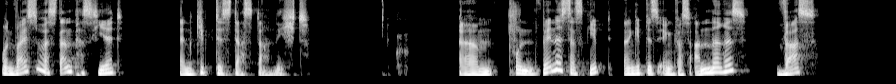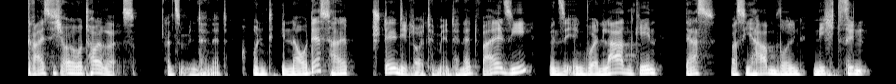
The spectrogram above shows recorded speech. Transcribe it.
und weißt du, was dann passiert? Dann gibt es das da nicht. Ähm, und wenn es das gibt, dann gibt es irgendwas anderes, was 30 Euro teurer ist als im Internet. Und genau deshalb stellen die Leute im Internet, weil sie, wenn sie irgendwo in den Laden gehen, das, was sie haben wollen, nicht finden.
